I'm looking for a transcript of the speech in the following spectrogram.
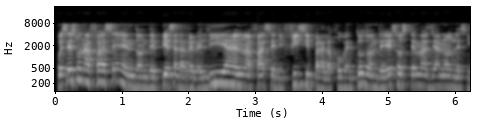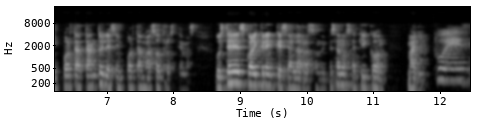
pues es una fase en donde empieza la rebeldía, en una fase difícil para la juventud, donde esos temas ya no les importa tanto y les importa más otros temas. ¿Ustedes cuál creen que sea la razón? Empezamos aquí con Maggie. Pues,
